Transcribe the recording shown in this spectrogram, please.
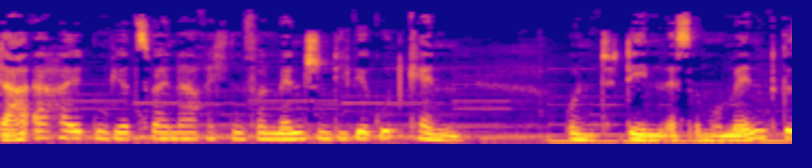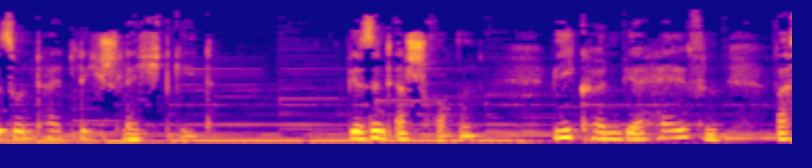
Da erhalten wir zwei Nachrichten von Menschen, die wir gut kennen und denen es im Moment gesundheitlich schlecht geht. Wir sind erschrocken. Wie können wir helfen? Was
